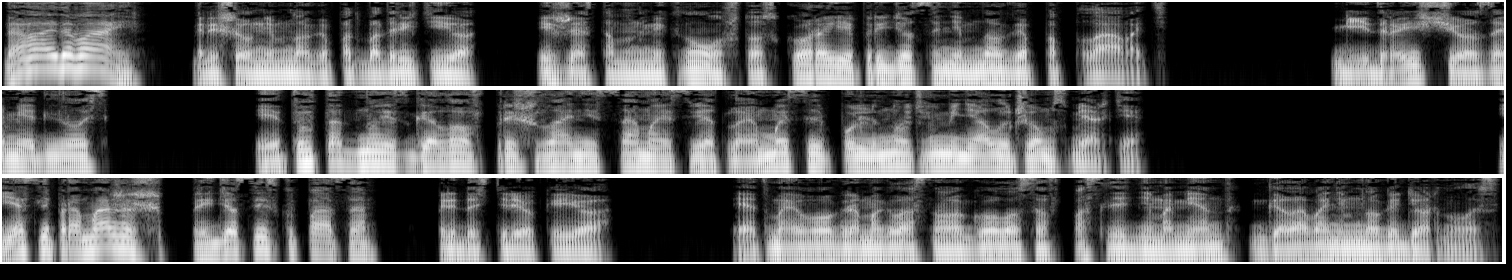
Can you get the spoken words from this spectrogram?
«Давай, давай!» — решил немного подбодрить ее и жестом намекнул, что скоро ей придется немного поплавать. Гидра еще замедлилась, и тут одной из голов пришла не самая светлая мысль пульнуть в меня лучом смерти. «Если промажешь, придется искупаться», — предостерег ее. И от моего громогласного голоса в последний момент голова немного дернулась.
